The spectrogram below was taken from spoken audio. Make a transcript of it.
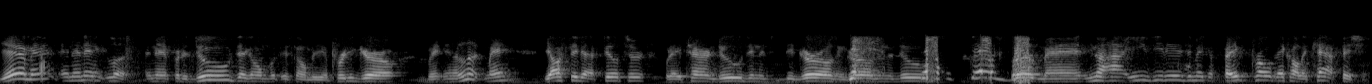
Yeah, man. And then they, look, and then for the dudes, they're gonna it's gonna be a pretty girl. But and look, man, y'all see that filter where they turn dudes into the girls and girls into dudes. Look, man, you know how easy it is to make a fake pro? They call it catfishing,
